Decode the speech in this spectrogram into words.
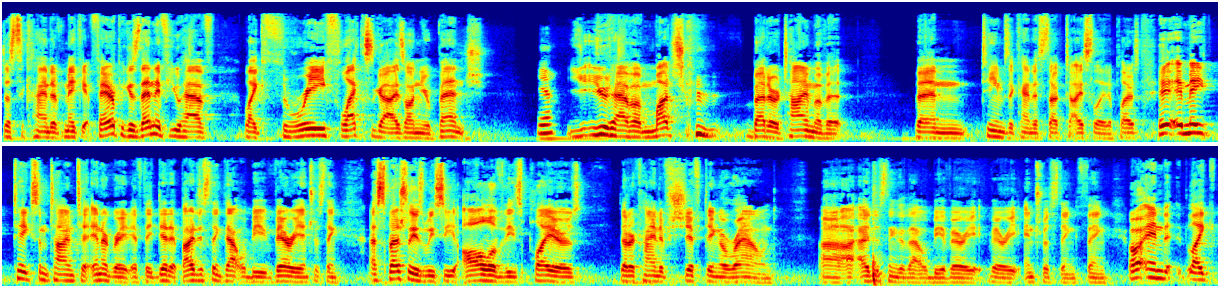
just to kind of make it fair? Because then, if you have like three flex guys on your bench, Yeah, you'd have a much better time of it than teams that kind of stuck to isolated players. It, it may take some time to integrate if they did it, but I just think that would be very interesting, especially as we see all of these players that are kind of shifting around. Uh, I, just think that that would be a very, very interesting thing. Oh, and like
